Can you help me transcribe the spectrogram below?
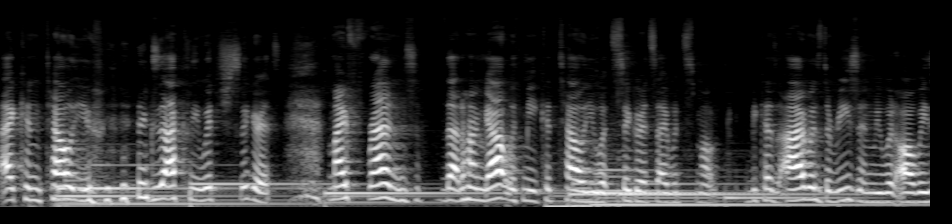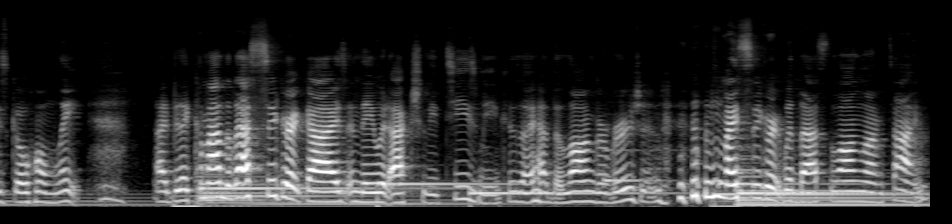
I can tell you exactly which cigarettes. My friends that hung out with me could tell you what cigarettes I would smoke because I was the reason we would always go home late. I'd be like, come on, the last cigarette, guys. And they would actually tease me because I had the longer version. my cigarette would last a long, long time.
